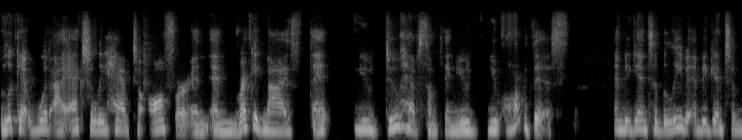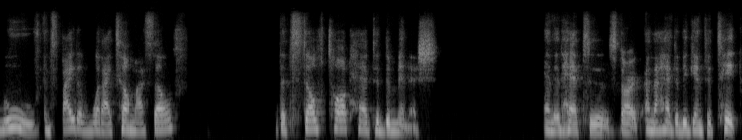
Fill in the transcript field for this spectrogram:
look at what I actually have to offer and, and recognize that you do have something, you you are this, and begin to believe it and begin to move in spite of what I tell myself, that self-talk had to diminish. And it had to start, and I had to begin to take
